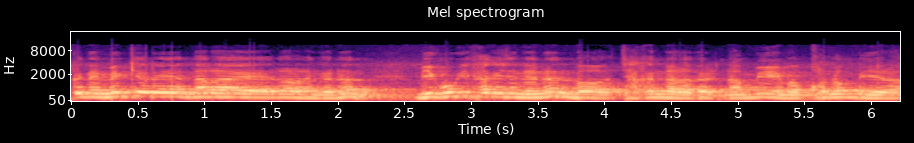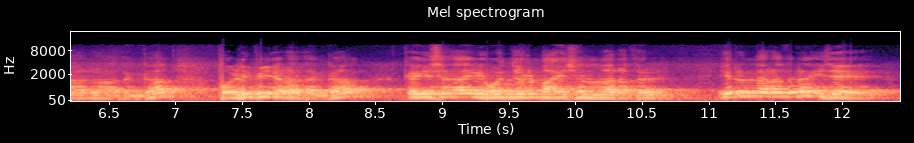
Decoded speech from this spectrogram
근데 몇 개의 나라라는 거는 미국이 가기 전에는 뭐 작은 나라들, 남미의 뭐 콜롬비아라든가 볼리비아라든가 그 이스라엘이 원조를 많이 주는 나라들 이런 나라들은 이제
